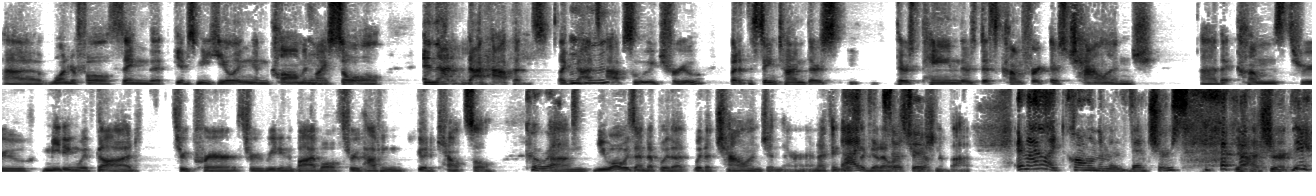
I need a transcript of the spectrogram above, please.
uh, wonderful thing that gives me healing and calm in my soul and that that happens like that's Mhm. absolutely true but at the same time there's there's pain there's discomfort there's challenge uh, that comes through meeting with God, through prayer, through reading the Bible, through having good counsel. Correct. Um, you always end up with a with a challenge in there, and I think that's I a good think so, illustration of that. and I like calling them adventures. Yeah, sure. There,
